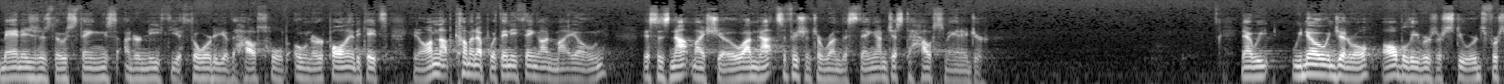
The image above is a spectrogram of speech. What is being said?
manages those things underneath the authority of the household owner. Paul indicates, you know, I'm not coming up with anything on my own. This is not my show. I'm not sufficient to run this thing. I'm just a house manager. Now, we, we know in general, all believers are stewards. 1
